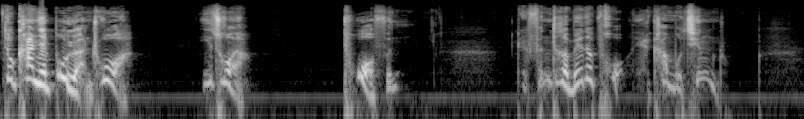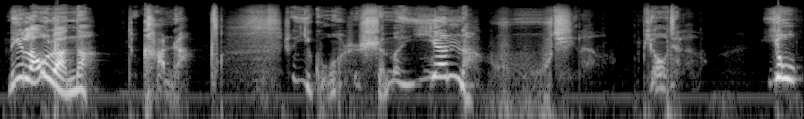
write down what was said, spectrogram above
就看见不远处啊一座呀破坟，这坟特别的破，也看不清楚，离老远呢。就看着，这一股是什么烟呢？呼起来了，飘起来了。哟，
